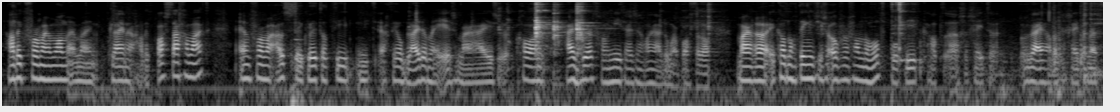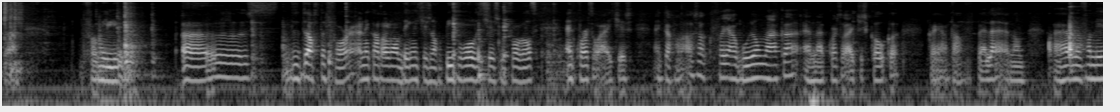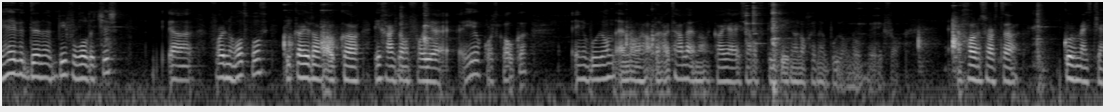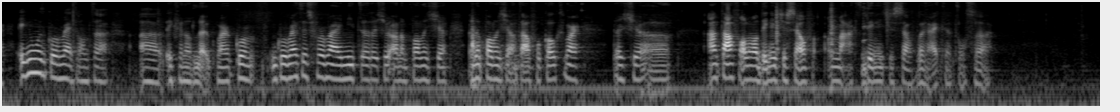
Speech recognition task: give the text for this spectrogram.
had ik voor mijn man en mijn kleine had ik pasta gemaakt. En voor mijn oudste, ik weet dat hij niet echt heel blij ermee is. Maar hij is gewoon, hij zeurt gewoon niet. Hij zegt gewoon, ja, doe maar pasta dan. Maar uh, ik had nog dingetjes over van de hotspot die ik had uh, gegeten. Wij hadden gegeten met uh, familie de dag ervoor. En ik had allemaal dingetjes, nog biefrolletjes bijvoorbeeld. En kwartel-eitjes. En ik dacht van, als oh, ik voor jou bouillon maken en kwartel-eitjes koken, kan je aan tafel bellen. En dan hebben we van die hele dunne biefrolletjes. Uh, voor een hotpot, die kan je dan ook, uh, die ga ik dan voor je heel kort koken in een bouillon en dan eruit halen en dan kan jij zelf die dingen nog in een bouillon doen, weet ik veel. Gewoon een soort uh, gourmetje. Ik noem het gourmet, want ik vind dat leuk. Maar gourmet is voor mij niet dat je aan een pannetje, met een pannetje aan tafel kookt, maar dat je aan tafel allemaal dingetjes zelf maakt, dingetjes zelf bereidt. Net als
